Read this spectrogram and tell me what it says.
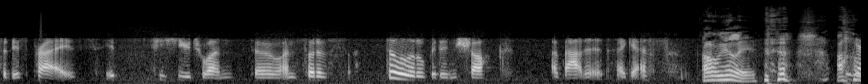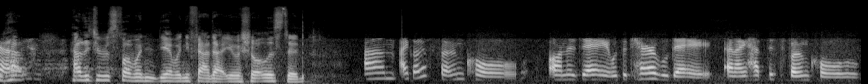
for this prize. It's a huge one, so I'm sort of still a little bit in shock about it, I guess. Oh, really? um, yeah. How, how, did you respond when yeah when you found out you were shortlisted? Um, I got a phone call on a day, it was a terrible day, and I had this phone call.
